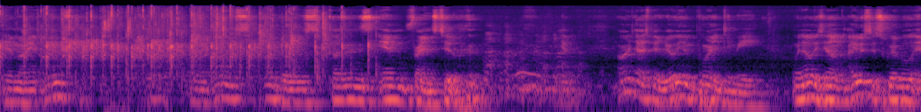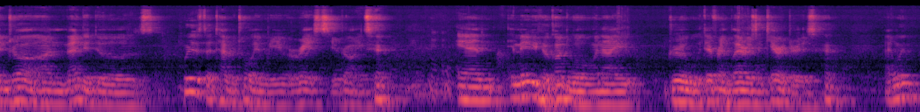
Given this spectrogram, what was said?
and my aunts, my aunts, uncles, cousins, and friends too. yeah. Art has been really important to me. When I was young, I used to scribble and draw on magnet doodles, which is the type of toy where you erase your drawings. and it made me feel comfortable when I drew different letters and characters. I went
